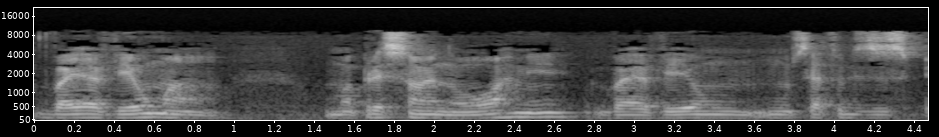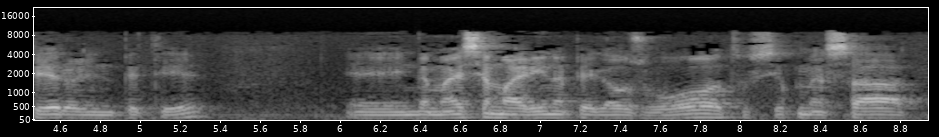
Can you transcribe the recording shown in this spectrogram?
vai haver uma, uma pressão enorme, vai haver um, um certo desespero ali no PT. É, ainda mais se a Marina pegar os votos, se começar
